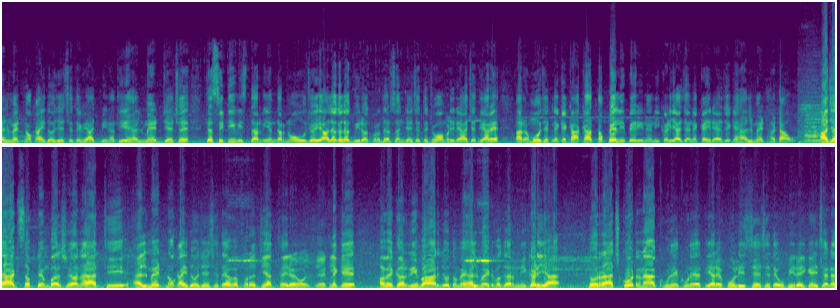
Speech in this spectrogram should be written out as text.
હેલ્મેટનો કાયદો જે છે તે વ્યાજબી નથી. હેલ્મેટ જે છે તે સિટી વિસ્તારની અંદર ન હોવું જોઈએ. અલગ અલગ વિરોધ પ્રદર્શન જે છે તે જોવા મળી રહ્યા છે. ત્યારે આ રમૂજ એટલે કે કાકા તપેલી પહેરીને નીકળ્યા છે અને કહી રહ્યા છે કે હેલ્મેટ હટાવો. આજે આઠ સપ્ટેમ્બર છે અને આજથી હેલ્મેટનો કાયદો જે છે તે હવે ફરજિયાત થઈ રહ્યો છે. એટલે કે હવે ઘરની બહાર જો તમે હેલ્મેટ વગર નીકળ્યા, તો રાજકોટના ખૂણે ખૂણે અત્યારે પોલીસ જે છે તે ઊભી રહી ગઈ છે અને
